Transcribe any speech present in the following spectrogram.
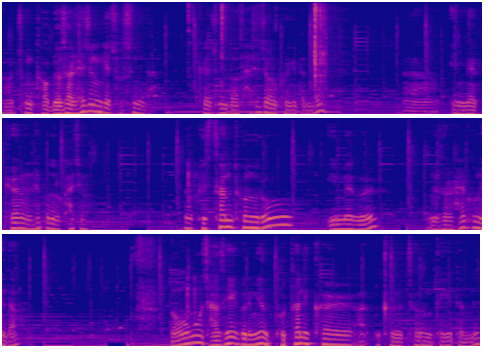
아, 좀더 묘사를 해주는 게 좋습니다. 그게 좀더 사실적으로 보이기 때문에 아, 인맥 표현을 해보도록 하죠. 비슷한 톤으로 인맥을 묘사를 할 겁니다. 너무 자세히 그리면 보타니컬 아, 그처럼 되기 때문에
